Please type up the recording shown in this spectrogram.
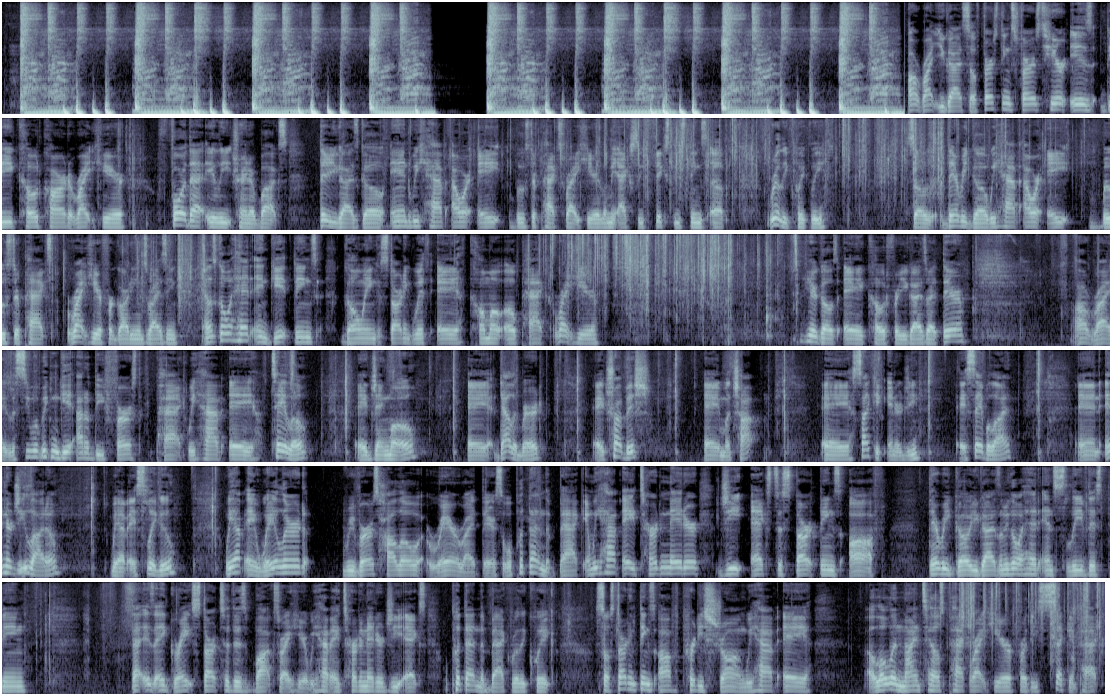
Alright you guys, so first things first, here is the code card right here for that Elite Trainer box. There you guys go, and we have our 8 booster packs right here. Let me actually fix these things up really quickly. So there we go, we have our 8 booster packs right here for Guardians Rising. And let's go ahead and get things going, starting with a Kommo-o pack right here. Here goes a code for you guys right there. Alright, let's see what we can get out of the first pack. We have a Taillow, a Jangmo, a Delibird, a Trubbish, a Machop, a Psychic Energy, a Sableye, an Energy Lotto, we have a Sliggoo, we have a Wailord reverse hollow rare right there. So we'll put that in the back. And we have a Turtonator GX to start things off. There we go, you guys. Let me go ahead and sleeve this thing that is a great start to this box right here. We have a Turtonator GX. We'll put that in the back really quick. So starting things off pretty strong, we have a Alolan Ninetales pack right here for the second pack.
